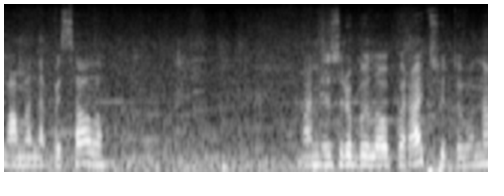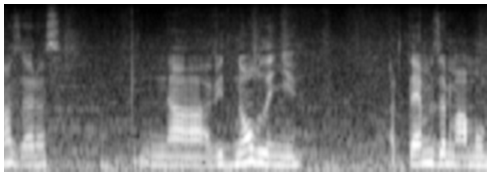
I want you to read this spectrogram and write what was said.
Мама написала. Мамі зробила операцію, то вона зараз на відновленні. Артем за маму.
